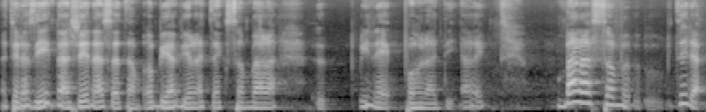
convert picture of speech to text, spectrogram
A teraz jedna žena sa tam objavila, tak som mala iné pohľady. Ale mala som, teda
